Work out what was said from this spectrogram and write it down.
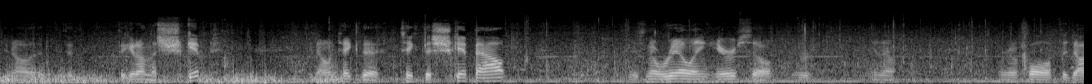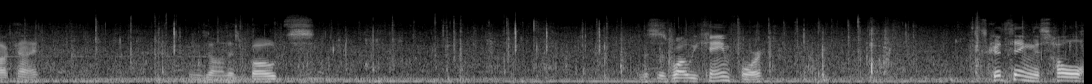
you know, the, they get on the skip, you know, and take the take the skip out. There's no railing here, so we're, you know, we're gonna fall off the dock high. On his boats. This is what we came for. It's a good thing this whole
